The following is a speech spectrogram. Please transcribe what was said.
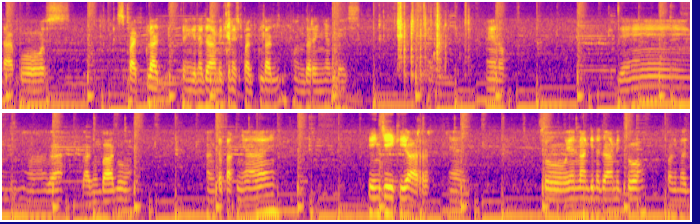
Tapos spark plug. Ito yung ginagamit ko na spark plug. Honda rin yan guys. Ayan, Ayan o. Dang. Ano ba? Bagong bago. Ang tatak niya ay NJKR. Ayan. So, yan lang ginagamit ko pag nag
